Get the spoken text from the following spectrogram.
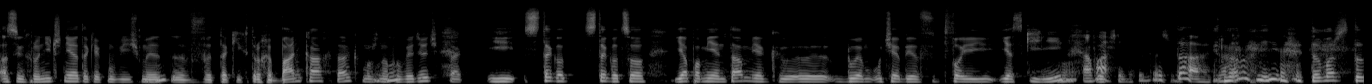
asynchronicznie, tak jak mówiliśmy, Mhm. w takich trochę bańkach, tak można Mhm. powiedzieć? Tak. I z tego, z tego, co ja pamiętam, jak e, byłem u ciebie w twojej jaskini, Mhm. A właśnie, bo ty byłeś. tak, No no, i to masz to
